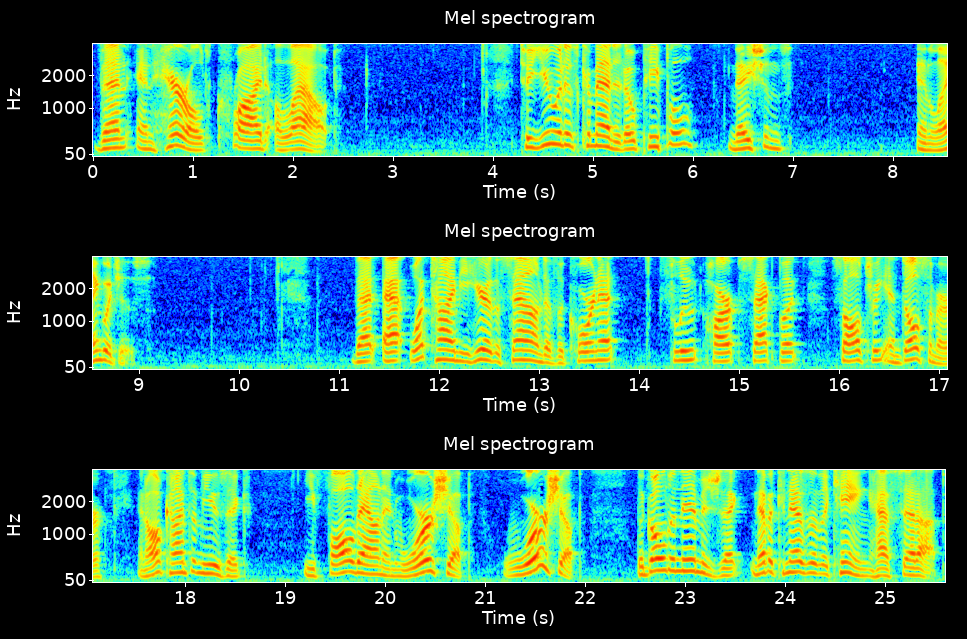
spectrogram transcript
Then an herald cried aloud To you it is commanded, O people, nations, and languages, that at what time ye hear the sound of the cornet, flute, harp, sackbut, psaltery, and dulcimer, and all kinds of music, ye fall down and worship, worship the golden image that Nebuchadnezzar the king hath set up.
